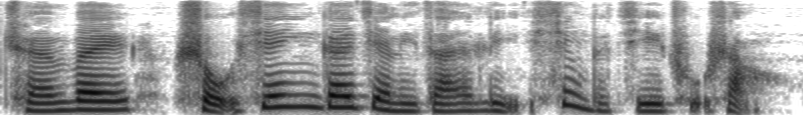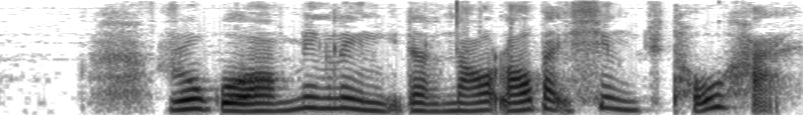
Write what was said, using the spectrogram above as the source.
权威首先应该建立在理性的基础上。如果命令你的老老百姓去投海，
